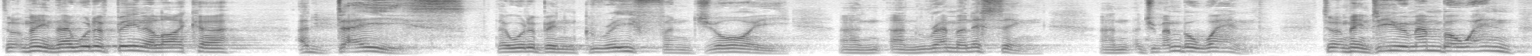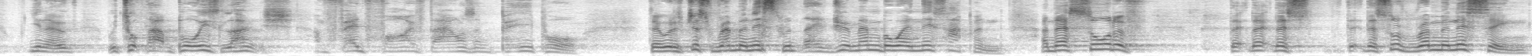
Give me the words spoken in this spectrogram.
Do you know what I mean? There would have been a, like a, a daze there would have been grief and joy and, and reminiscing. And, and do you remember when? Do you know what I mean? Do you remember when, you know, we took that boy's lunch and fed 5,000 people? They would have just reminisced, wouldn't they? Do you remember when this happened? And they're sort of, they're, they're, sort of reminiscing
